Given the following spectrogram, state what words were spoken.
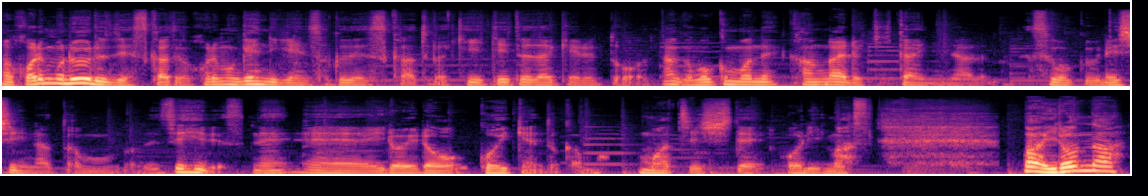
まあ、これもルールですか？とか、これも原理原則ですか？とか聞いていただけると、なんか僕もね、考える機会になるので、すごく嬉しいなと思うので、ぜひですね、えー、いろいろご意見とかもお待ちしております。まあ、いろんな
